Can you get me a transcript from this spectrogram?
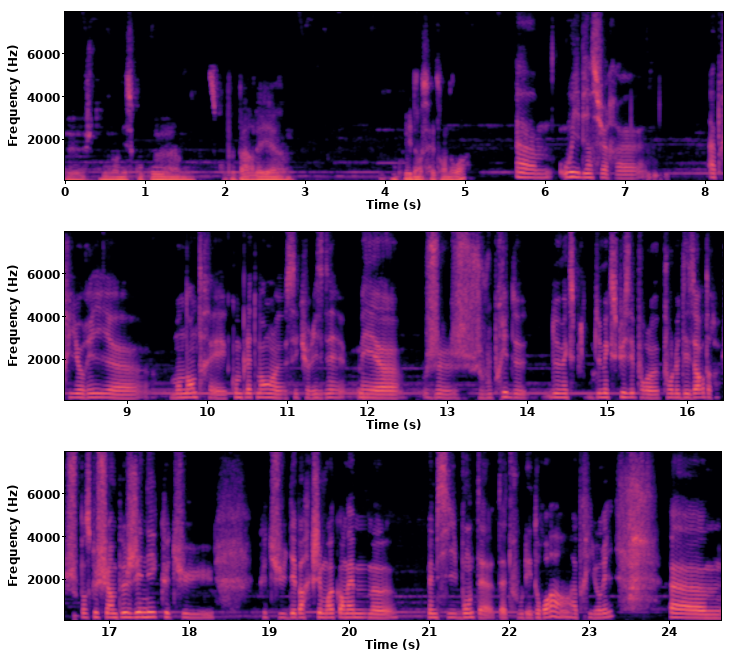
je, te demande est-ce qu'on peut, est-ce qu'on peut parler, dans cet endroit? Oui, bien sûr. a priori, mon antre est complètement euh, sécurisé, mais je, je vous prie de, de m'excuser pour, le- pour le désordre. Je pense que je suis un peu gênée que tu, que tu débarques chez moi quand même, euh, même si, bon, tu as, tous les droits, hein, a priori. Euh,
